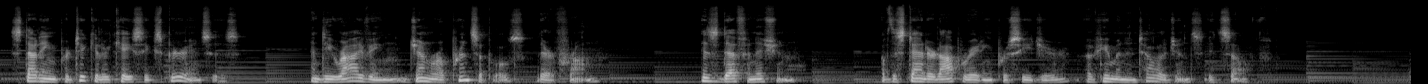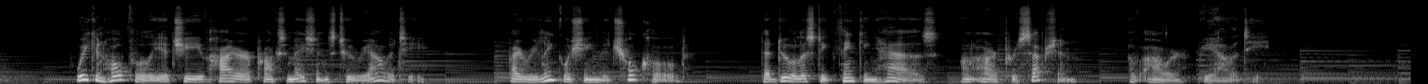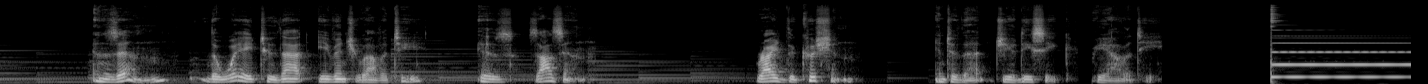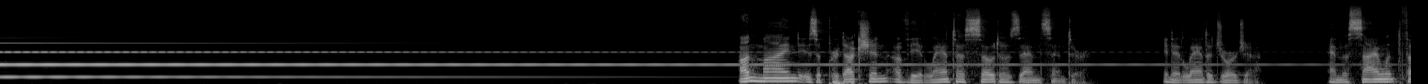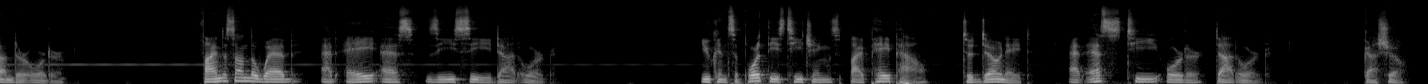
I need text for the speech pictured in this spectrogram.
studying particular case experiences, and deriving general principles therefrom. His definition of the standard operating procedure of human intelligence itself. We can hopefully achieve higher approximations to reality by relinquishing the chokehold that dualistic thinking has on our perception of our reality. In Zen, the way to that eventuality is Zazen. Ride the cushion into that geodesic reality. Unmind is a production of the Atlanta Soto Zen Center in Atlanta, Georgia, and the Silent Thunder Order. Find us on the web at aszc.org. You can support these teachings by PayPal to donate at storder.org. Gasho.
